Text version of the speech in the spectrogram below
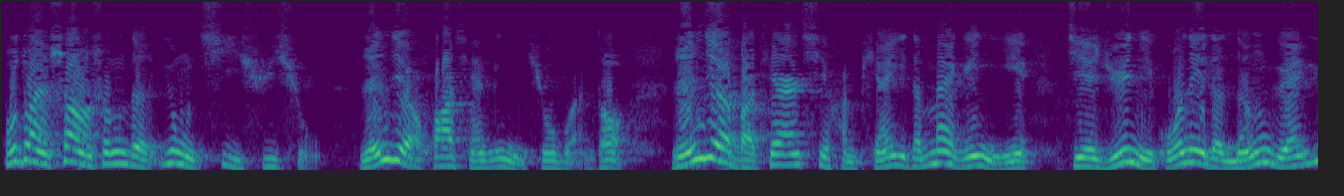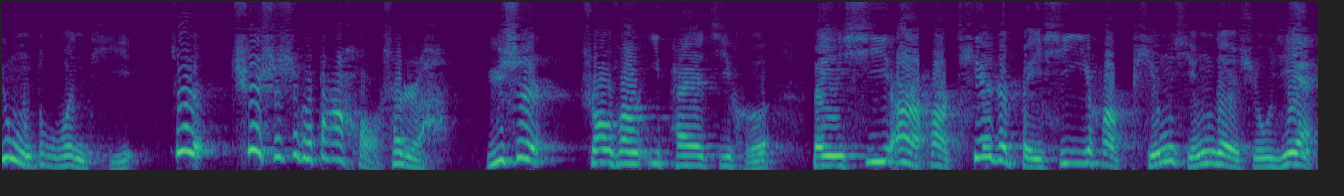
不断上升的用气需求。人家花钱给你修管道，人家把天然气很便宜的卖给你，解决你国内的能源用度问题，这确实是个大好事儿啊。于是双方一拍即合，北溪二号贴着北溪一号平行的修建，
